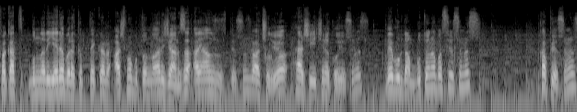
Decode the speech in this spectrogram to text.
Fakat bunları yere bırakıp tekrar açma butonunu arayacağınıza ayağınızı uzatıyorsunuz ve açılıyor. Her şeyi içine koyuyorsunuz ve buradan butona basıyorsunuz kapıyorsunuz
